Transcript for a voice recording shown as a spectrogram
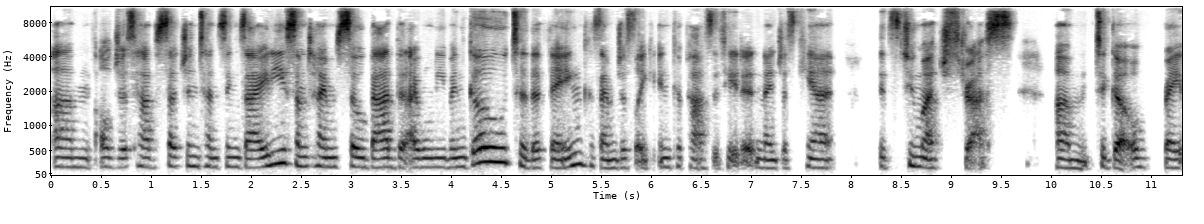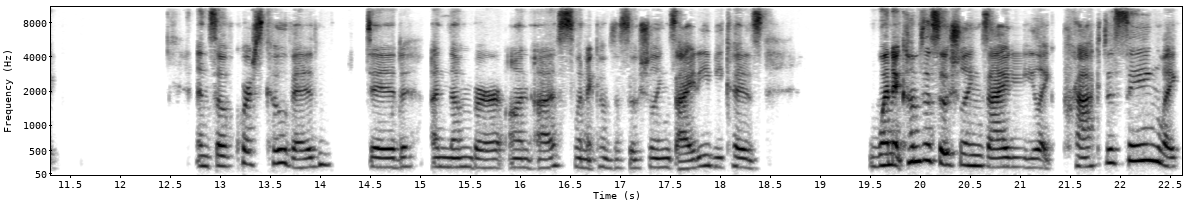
um, I'll just have such intense anxiety, sometimes so bad that I won't even go to the thing because I'm just like incapacitated and I just can't, it's too much stress um, to go, right? And so, of course, COVID did a number on us when it comes to social anxiety because when it comes to social anxiety like practicing like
